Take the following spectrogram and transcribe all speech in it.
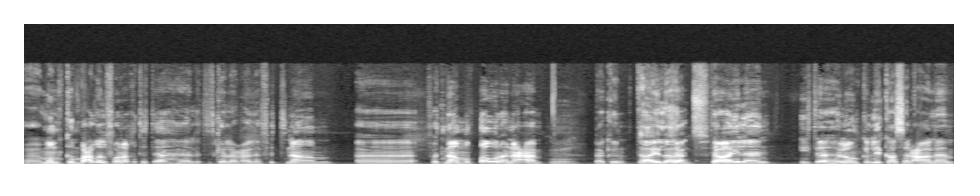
آه، ممكن بعض الفرق تتأهل، تتكلم على فيتنام. آه، فيتنام متطورة نعم، مم. لكن تايلاند. تا- تايلاند يتأهلون لكأس العالم.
